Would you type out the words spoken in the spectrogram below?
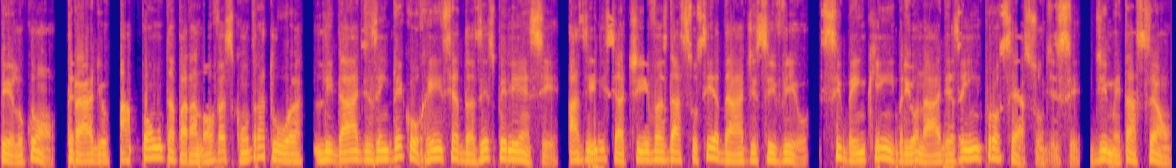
pelo contrário, aponta para novas contratualidades em decorrência das experiências, as iniciativas da sociedade civil, se bem que embrionárias e em processo de sedimentação,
